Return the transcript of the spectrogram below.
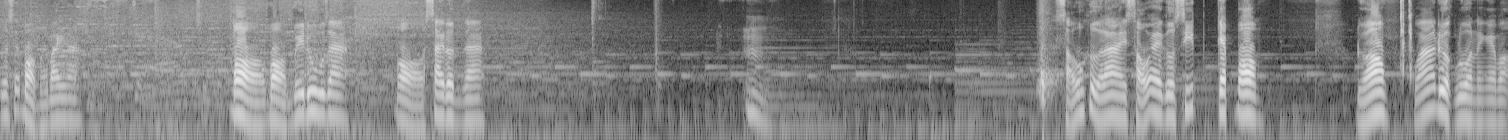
tôi sẽ bỏ máy bay ra. Bỏ, bỏ Medu ra. Bỏ Siren ra. 6 cửa lai 6 Exit kẹp bom. Được không? Quá được luôn anh em ạ.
